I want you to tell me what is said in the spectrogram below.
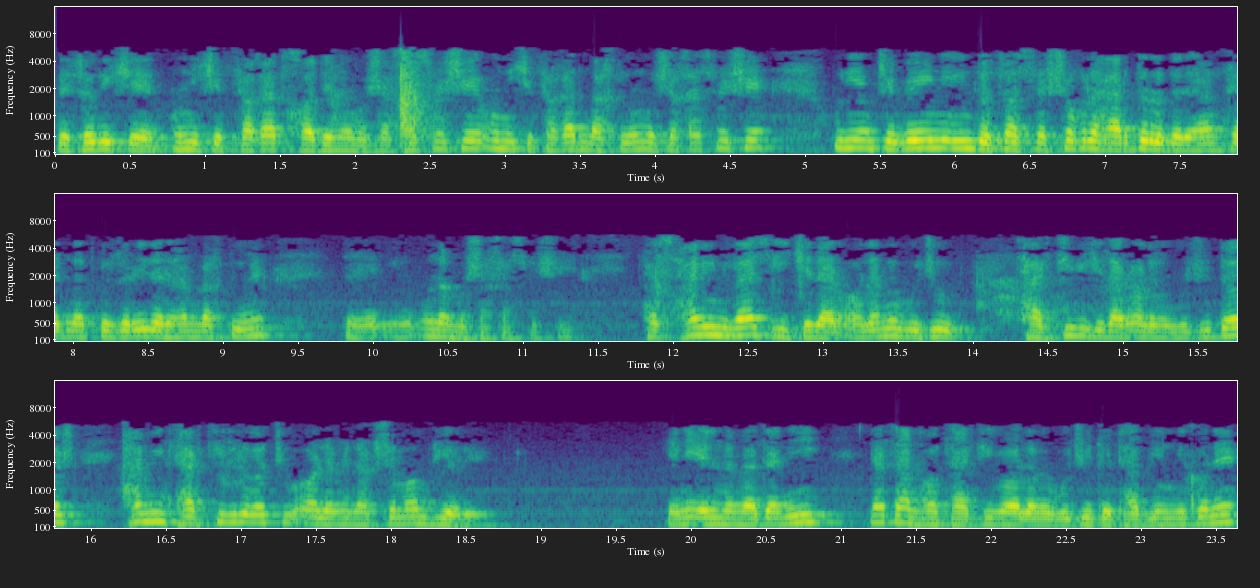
به طوری که اونی که فقط خادم مشخص بشه اونی که فقط مخدوم مشخص بشه اونی هم که بین این دوتاست و شغل هر دو رو داره هم خدمت گذاری داره هم مخدومه اونم مشخص بشه پس همین وضعی که در عالم وجود ترتیبی که در عالم وجود داشت همین ترتیب رو تو عالم نفس ما بیاره. یعنی علم مدنی نه تنها ترتیب عالم وجود رو تبیین می‌کنه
